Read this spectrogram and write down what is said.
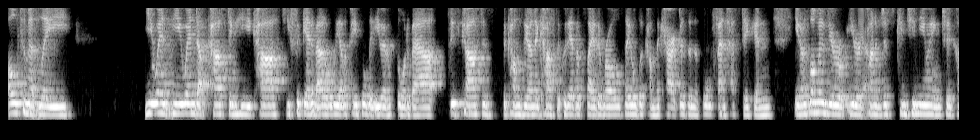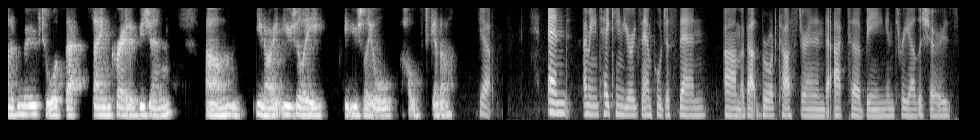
ultimately you end you end up casting who you cast. You forget about all the other people that you ever thought about. This cast is becomes the only cast that could ever play the roles. They all become the characters, and it's all fantastic. And you know, as long as you're you're yeah. kind of just continuing to kind of move towards that same creative vision, um, you know, it usually it usually all holds together. Yeah. And I mean, taking your example just then um, about the broadcaster and the actor being in three other shows,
